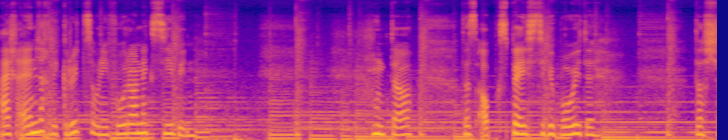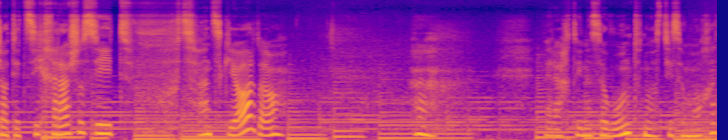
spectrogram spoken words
Eigentlich ähnlich wie Grütze, wo ich voran war. Und da, das abgespacete Gebäude. Das steht jetzt sicher auch schon seit 20 Jahren da. Echt ihnen so wohnt und was die so machen.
